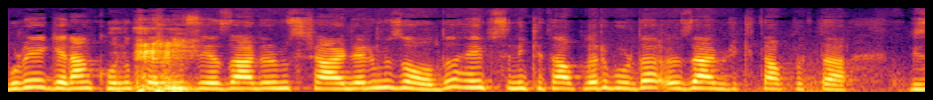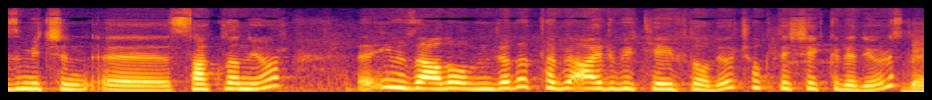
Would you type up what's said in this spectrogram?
buraya gelen konuklarımız, yazarlarımız, şairlerimiz oldu. Hepsinin kitapları burada özel bir kitaplıkta bizim için e, saklanıyor. E, imzalı olunca da tabii ayrı bir keyifli oluyor. Çok teşekkür ediyoruz. Ben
